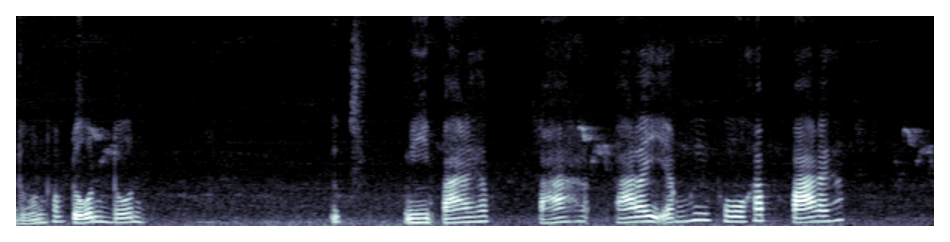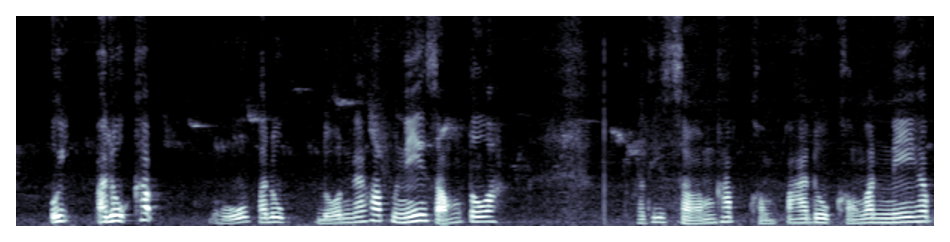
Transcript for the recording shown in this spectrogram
โดนครับโดนโดนอึ๊บมีปลาอะไรครับปลาปลาอะไรยังไม่โผล่ครับปลาอะไรครับ อุ้ยปลาดุกครับโอ้โหปลาดุกโดนแล้วครับ วันนี้สองตัวตัวที่สองครับของปลาดุกของวันนี้ครับ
